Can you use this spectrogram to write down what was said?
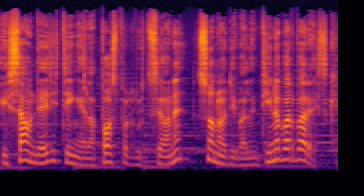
Il sound editing e la post-produzione sono di Valentino Barbareschi.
